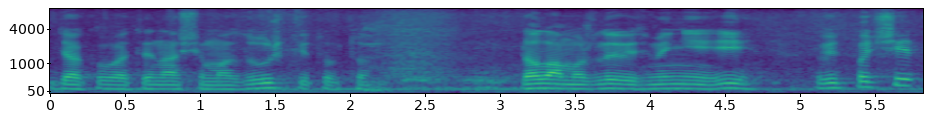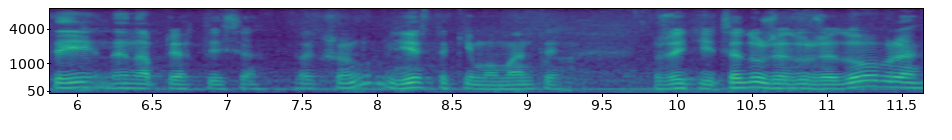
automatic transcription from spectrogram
дякувати нашій мазушці, тобто дала можливість мені і відпочити, і не напрягтися. Так що ну, є такі моменти в житті. Це дуже-дуже добре,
